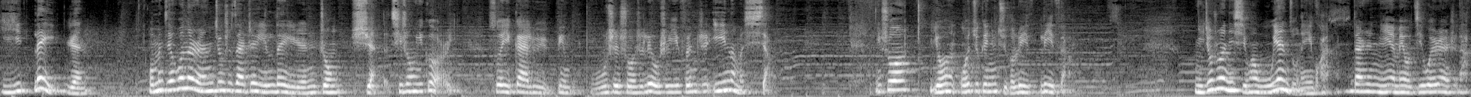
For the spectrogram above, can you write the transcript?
一类人。我们结婚的人就是在这一类人中选的其中一个而已，所以概率并不是说是六十亿分之一那么小。你说有，我举给你举个例例子啊，你就说你喜欢吴彦祖那一款，但是你也没有机会认识他，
